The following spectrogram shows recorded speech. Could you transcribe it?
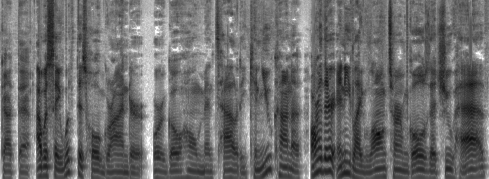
got that. I would say with this whole grinder or go home mentality, can you kind of are there any like long term goals that you have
